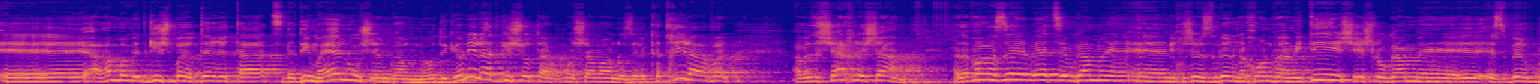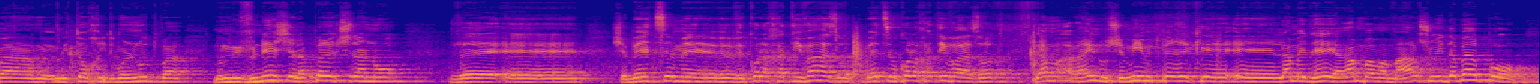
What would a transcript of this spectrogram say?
אה, הרמב"ם הדגיש בה יותר את הצדדים האלו שהם גם מאוד הגיוני להדגיש אותם כמו שאמרנו זה לכתחילה אבל אבל זה שייך לשם. הדבר הזה בעצם גם אה, אני חושב הסבר נכון ואמיתי שיש לו גם הסבר מתוך התבוננות במבנה של הפרק שלנו ושבעצם, אה, אה, וכל החטיבה הזאת, בעצם כל החטיבה הזאת, גם ראינו שמפרק אה, ל"ה הרמב"ם אמר שהוא ידבר פה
